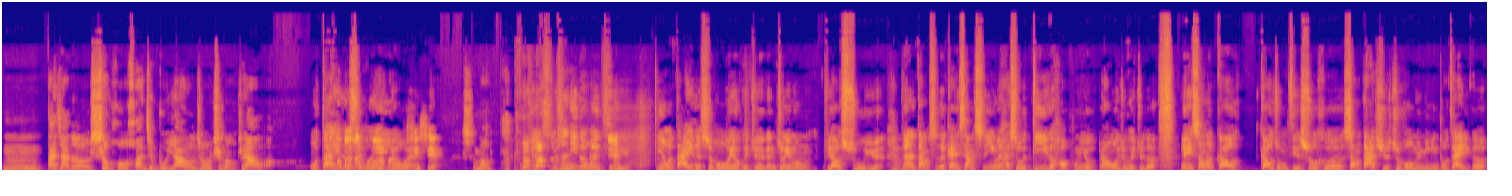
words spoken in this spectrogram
嗯大家的生活环境不一样了，就只能这样了。我大一的时候也有哎。谢谢。什么？我觉得是不是你的问题？因为我大一的时候，我也会觉得跟周一萌比较疏远，但是当时的感想是因为他是我第一个好朋友，然后我就会觉得，哎，上了高高中结束和上大学之后，我们明明都在一个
